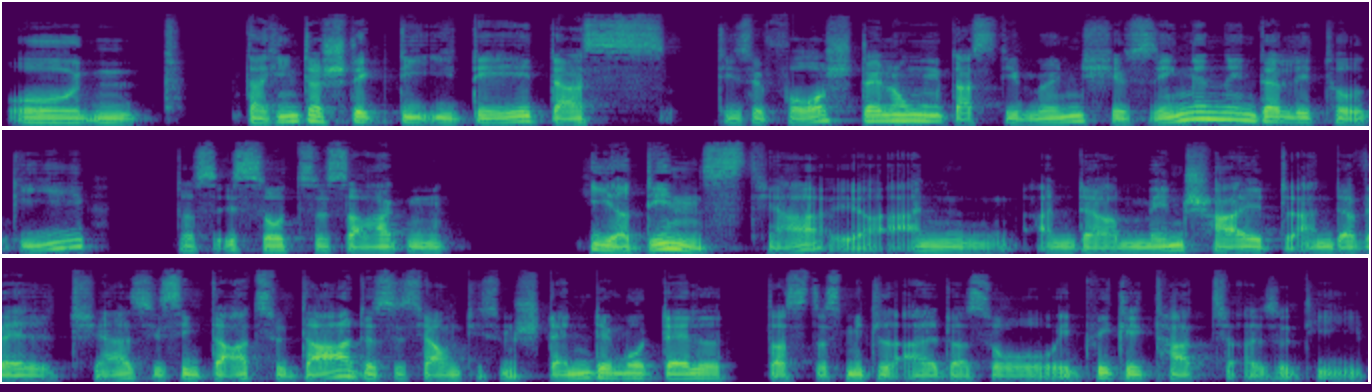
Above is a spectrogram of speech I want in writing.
Und dahinter steckt die Idee, dass diese Vorstellung, dass die Mönche singen in der Liturgie, das ist sozusagen ihr Dienst, ja, an, an der Menschheit, an der Welt, ja. Sie sind dazu da, das ist ja in diesem Ständemodell, das das Mittelalter so entwickelt hat, also die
